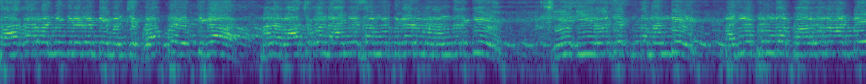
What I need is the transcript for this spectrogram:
సహకారం అందించినటువంటి మంచి గొప్ప వ్యక్తిగా మన రాచకొండ ఆంజనేయమూర్తి గారు మనందరికీ ఈ- రోజు ఎంతమంది ప్రజల బృందాలు పాల్గొనమంటే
